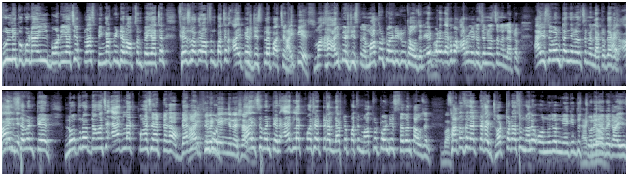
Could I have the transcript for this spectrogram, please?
ফুললি কোকোডাইল বডি আছে প্লাস ফিঙ্গারপ্রিন্টের অপশন পেয়ে যাচ্ছেন ফেস লকের অপশন পাচ্ছেন আইপিএস ডিসপ্লে পাচ্ছেন। আইপিএস হ্যাঁ আইপিএস ডিসপ্লে মাত্র টোয়েন্টি টু থাউজেন্ড এরপরে দেখাবো আরও লেটেস্ট জেনারেশনের ল্যাপটপ আই সেভেন টেন জেনারেশনের ল্যাপটপ দেখেন। আই i7 সেভেন টেন নতুনের দাম আছে এক লাখ পাঁচ হাজার টাকা। I7 10 generation। আই সেভেন টেন এক লাখ পাঁচ হাজার টাকার ল্যাপটপ পাচ্ছেন মাত্র টোয়েন্টি সেভেন থাউজেন্ড সাতাশ হাজার টাকায় ঝটপট আসুন নাহলে অন্যজন নিয়ে কিন্তু চলে যাবে গাইজ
